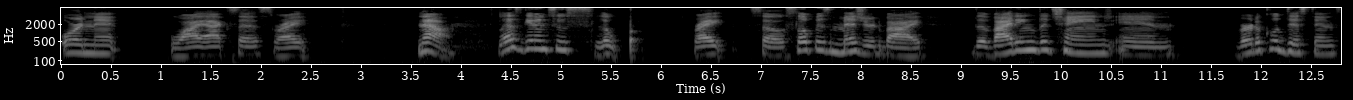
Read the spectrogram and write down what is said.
ordinate, y-axis, right? Now, let's get into slope, right? So slope is measured by dividing the change in vertical distance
